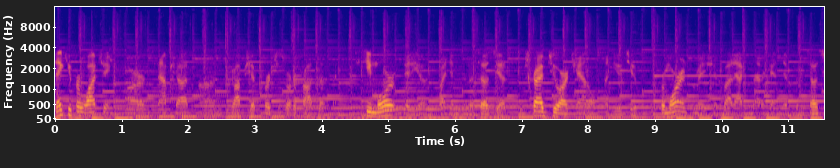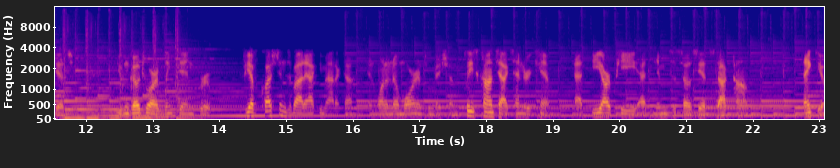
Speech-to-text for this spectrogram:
Thank you for watching our snapshot on dropship purchase order processing. To see more videos by Nims Associates, subscribe to our channel on YouTube. For more information about Acumatica and Nims Associates, you can go to our LinkedIn group. If you have questions about Acumatica and want to know more information, please contact Henry Kim at erp at nimsassociates.com. Thank you.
